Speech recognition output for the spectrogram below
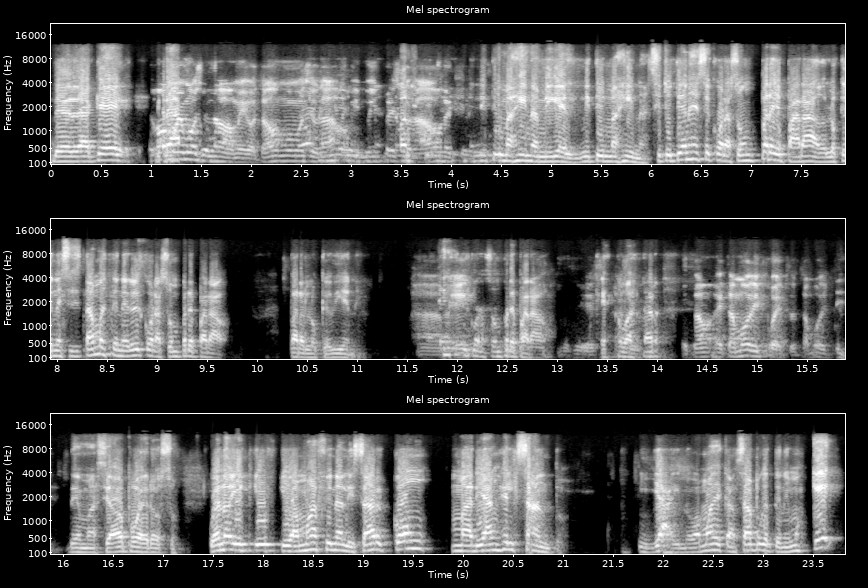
De verdad que... Estamos muy emocionados, amigo. Estamos muy emocionados y muy impresionados. De que... Ni te imaginas, Miguel, ni te imaginas. Si tú tienes ese corazón preparado, lo que necesitamos es tener el corazón preparado para lo que viene. Amén. el corazón preparado. Es, Esto va a estar estamos, estamos, dispuestos, estamos dispuestos. demasiado poderoso. Bueno, y, y, y, vamos a finalizar con María Ángel Santo. Y ya, y nos vamos a descansar porque tenemos que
